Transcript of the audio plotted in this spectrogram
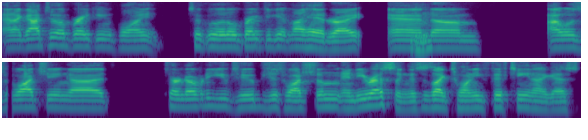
and I got to a breaking point, took a little break to get my head right. And, mm-hmm. um, I was watching uh turned over to YouTube, just watched some indie wrestling. This is like 2015, I guess,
